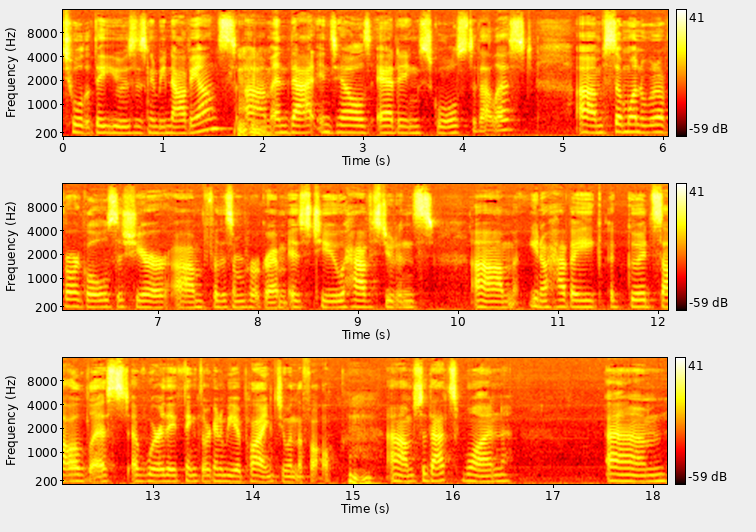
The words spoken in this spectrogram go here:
tool that they use is going to be Naviance, um, and that entails adding schools to that list. Um, some one of our goals this year um, for the summer program is to have students, um, you know, have a, a good solid list of where they think they're going to be applying to in the fall. Um, so that's one. Um,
